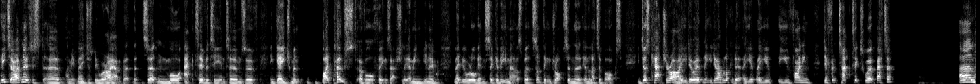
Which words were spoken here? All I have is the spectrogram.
Peter, I've noticed, uh, I mean, may just be where I am, but that certain more activity in terms of engagement by post of all things, actually. I mean, you know, maybe we're all getting sick of emails, but something drops in the in the letterbox. It does catch your eye. You do open it, you do have a look at it. Are you are you are you finding different tactics work better? Um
